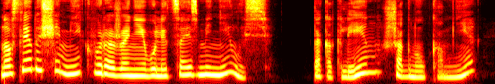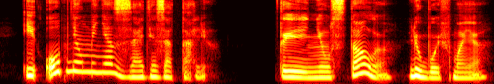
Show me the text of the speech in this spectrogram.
Но в следующий миг выражение его лица изменилось, так как Лейн шагнул ко мне и обнял меня сзади за талию. «Ты не устала, любовь моя?» —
